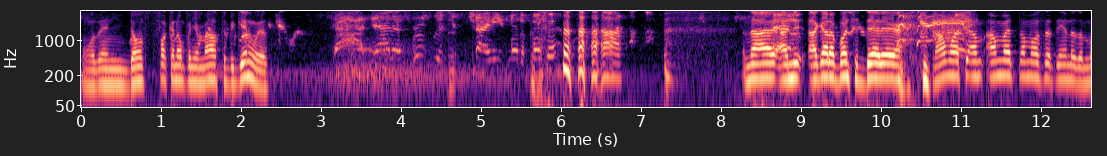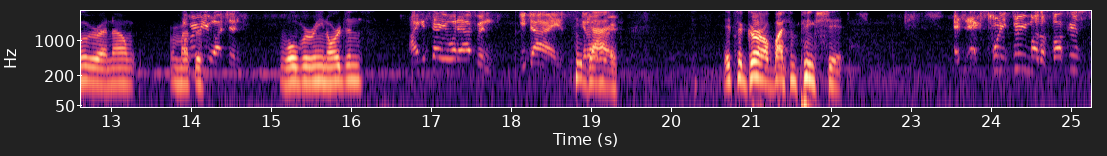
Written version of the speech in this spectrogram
Well, then don't fucking open your mouth to begin with. God damn, that's ruthless, you Chinese motherfucker. No, I, I, knew, I got a bunch of dead air. I'm watching. I'm, I'm at almost at the end of the movie right now. I'm what at movie this you watching? Wolverine Origins. I can tell you what happened. He dies. He Get dies. it. It's a girl. Buy some pink shit. It's X23, motherfuckers.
